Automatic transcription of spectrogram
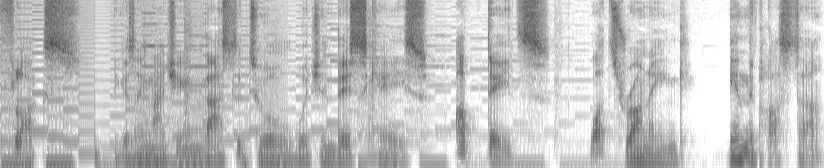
Flux, because I imagine that's the tool which in this case updates what's running in the cluster.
